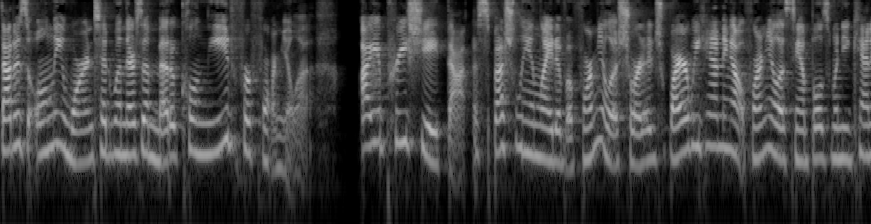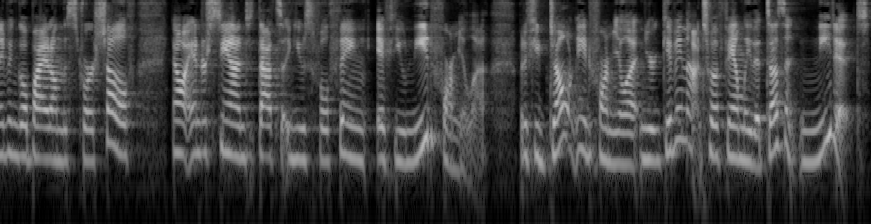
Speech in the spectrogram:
That is only warranted when there's a medical need for formula. I appreciate that, especially in light of a formula shortage. Why are we handing out formula samples when you can't even go buy it on the store shelf? Now, I understand that's a useful thing if you need formula, but if you don't need formula and you're giving that to a family that doesn't need it,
